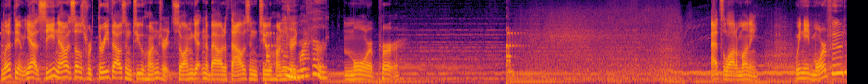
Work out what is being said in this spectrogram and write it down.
Lithium, yeah. See, now it sells for three thousand two hundred, so I'm getting about a thousand two I need hundred more food. more per. That's a lot of money. We need more food?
